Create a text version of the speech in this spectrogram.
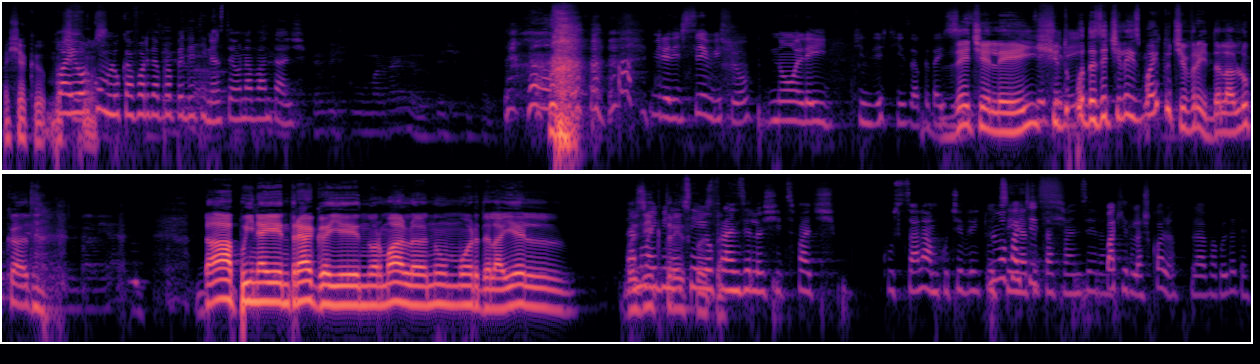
Așa că, Tu mersi ai frumos. oricum Luca foarte aproape de tine, ăsta e un avantaj. Bine, deci sandwich-ul, 9 lei 55 sau cât ai zis. 10 lei 10 și lei. după de 10 lei îți mai ai tu ce vrei, de la Luca. Da, pâinea e întreagă, e normală, nu mor de la el. Vă Dar nu mai zic, bine trăiesc să pe iei o ăsta. franzelă și îți faci cu salam, cu ce vrei tu, Nu vă ți iei faceți atâta franzelă. Pachetul la școală, la facultate?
